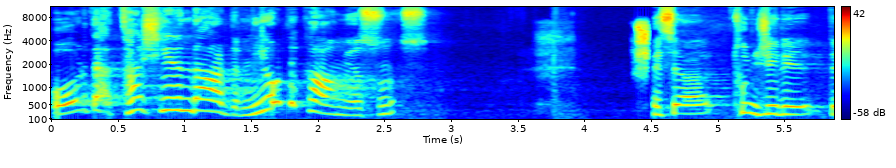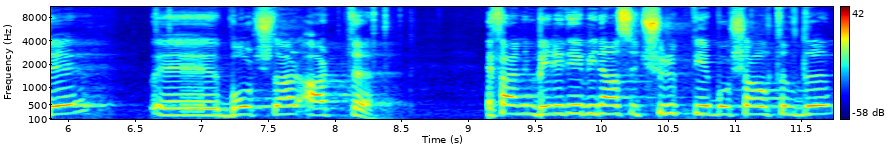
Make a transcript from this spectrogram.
orada taş yerinde ağırdır. Niye orada kalmıyorsunuz? Mesela Tunceli'de e, borçlar arttı. Efendim belediye binası çürük diye boşaltıldı.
